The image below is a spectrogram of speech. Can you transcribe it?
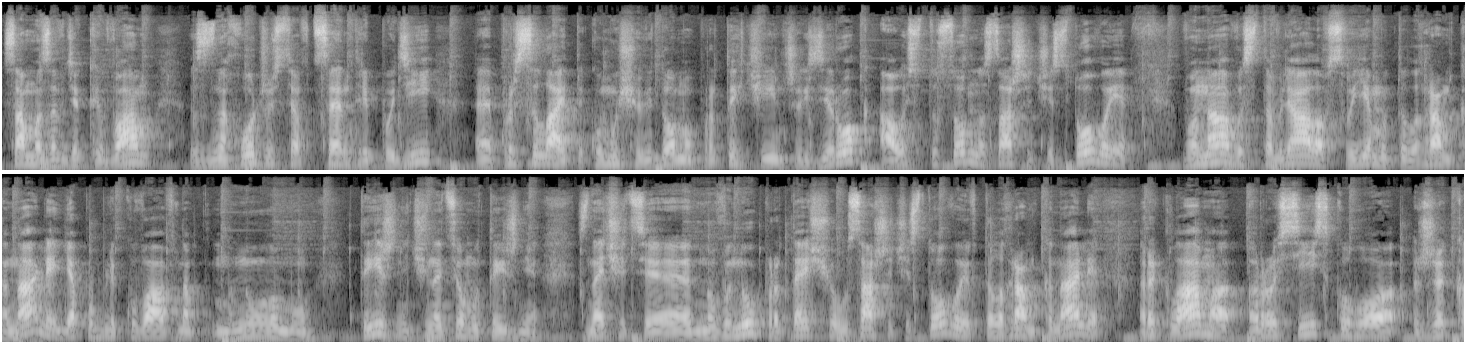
саме завдяки вам. Знаходжуся в центрі подій. Е, Присилайте кому що відомо про тих чи інших зірок. А ось стосовно Саші Чистової, вона виставляла в своєму телеграм-каналі. Я публікував на минулому тижні чи на цьому тижні, значить, е, новину про те, що у Саші Чистової в телеграм-каналі реклама російського ЖК.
